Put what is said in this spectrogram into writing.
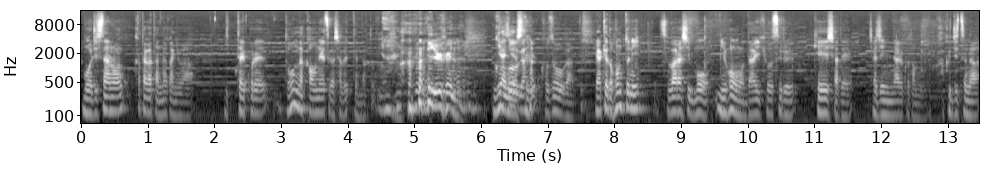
もうリスナーの方々の中には一体これどんな顔のやつが喋ってんだと。いうふうにニヤニヤしてる。小僧が。いやけど本当に素晴らしい。もう日本を代表する経営者で茶人になることも確実な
